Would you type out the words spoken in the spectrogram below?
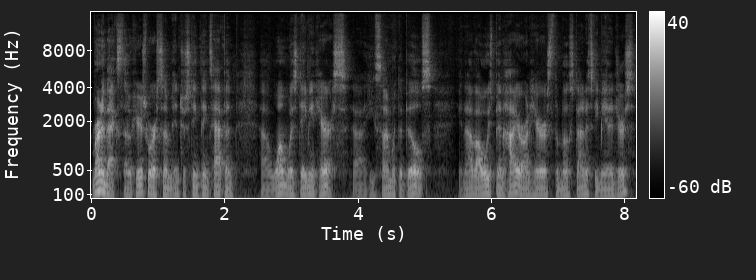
running backs, though. Here's where some interesting things happen. Uh, one was Damien Harris. Uh, he signed with the Bills, and I've always been higher on Harris than most dynasty managers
